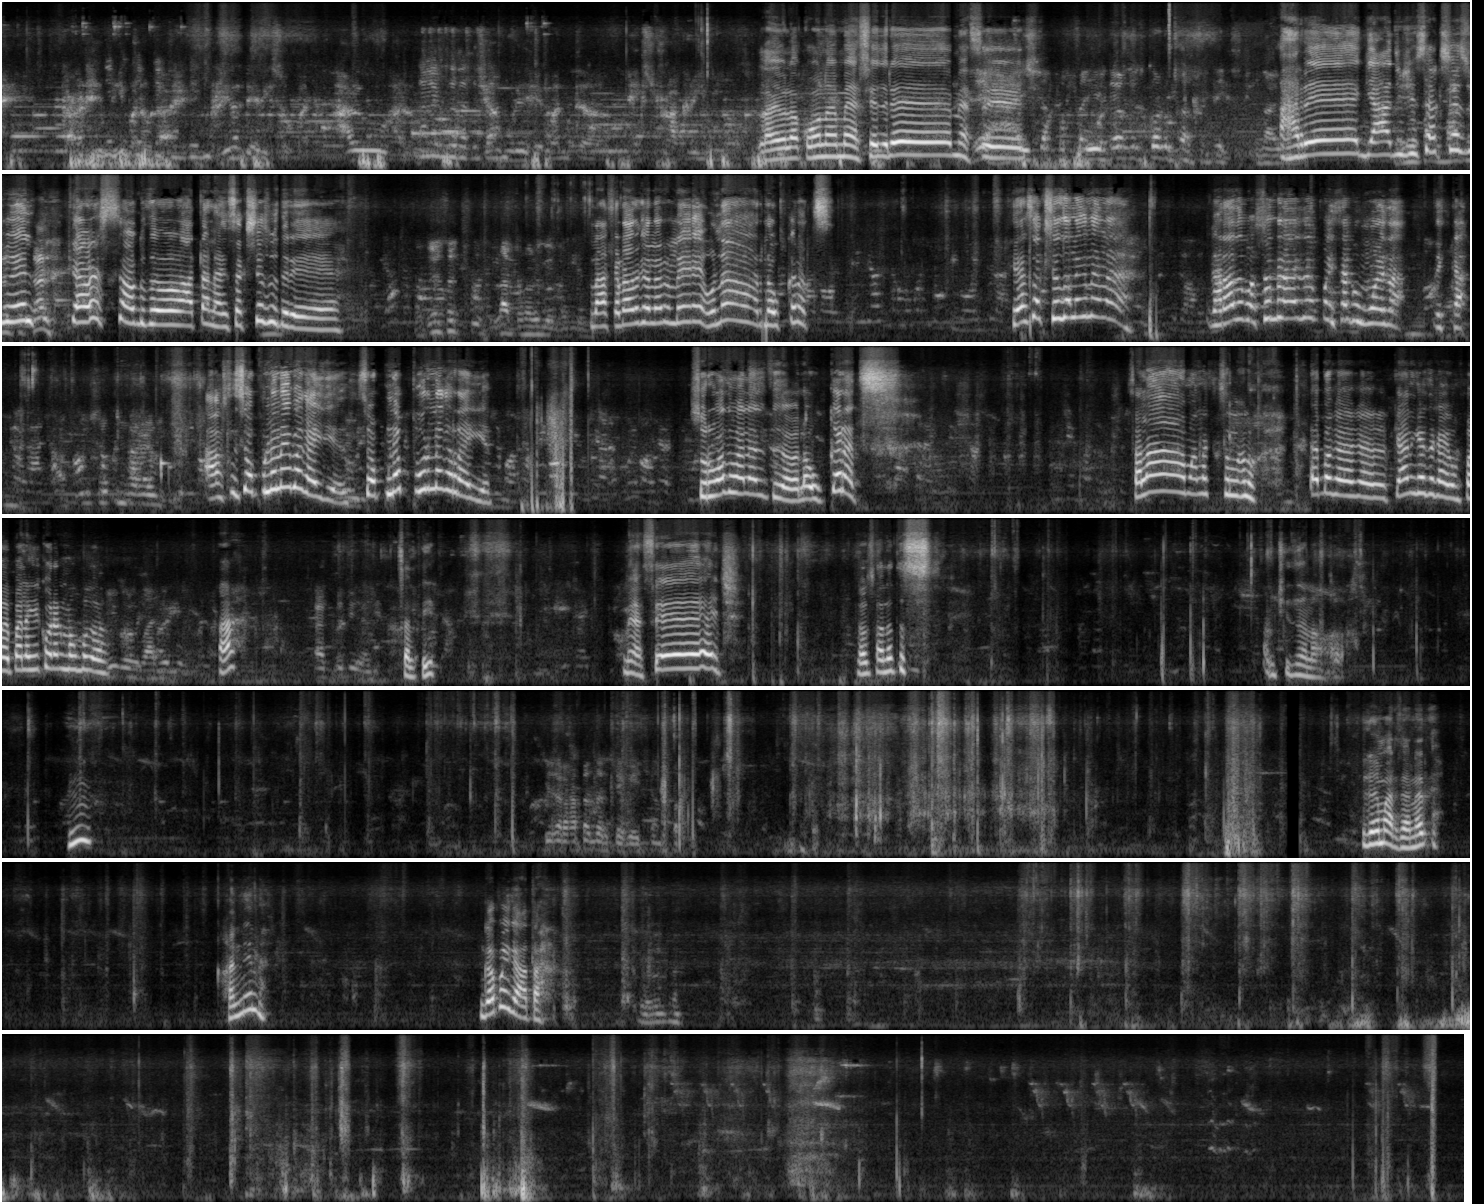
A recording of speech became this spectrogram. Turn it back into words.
हे। बनवलं आहे डेअरी सोबत हळूहळू ज्यामुळे हे बनतं एक्स्ट्रा क्रीमी लाईव्हला कोण आहे? मेसेज रे मेसेज अरे ज्या दिवशी सक्सेस होईल. त्यावेळेस सांगतो. आता लाय सक्सेस होत रे. लाकडावर गेल्यावर लय होणार लवकरच. हे सक्सेस झालं की नाही ना घरात बसून राहायचं पैसा घुमवायचा असं स्वप्न नाही बघायचे. स्वप्न पूर्ण करायचे. सुरुवात व्हायला लवकरच. चला मला चला आलो ए बघ कॅन घ्यायचं काय? प- पहिला हे करून मग बघ. हा? चालते मेसेज चालतच. आमची जनावर हम्म. हातात धरते मार जाणार. मारता रे हानी ना गप आहे का आता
